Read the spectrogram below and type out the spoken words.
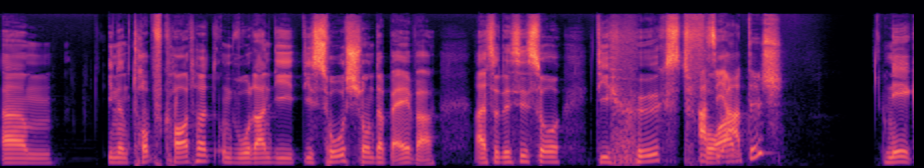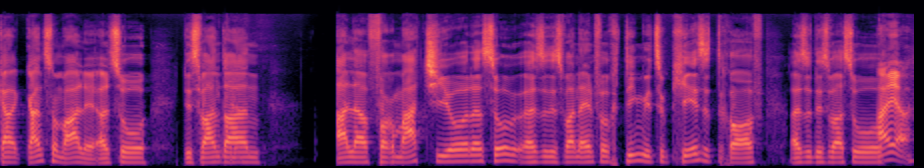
ähm, in einen Topf gehauen hat und wo dann die, die Sauce schon dabei war. Also das ist so die Höchstform. Asiatisch? Nee, ga, ganz normale. Also das waren dann alla Formaggio oder so. Also das waren einfach Ding mit so Käse drauf. Also das war so Ah ja.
